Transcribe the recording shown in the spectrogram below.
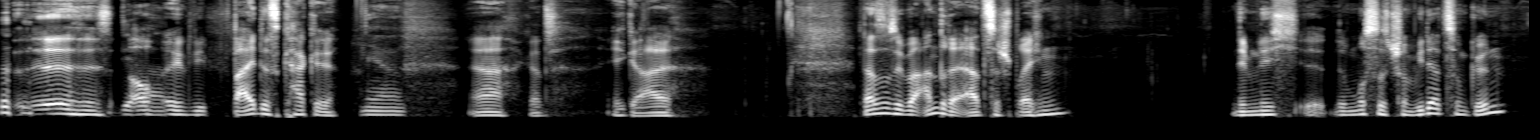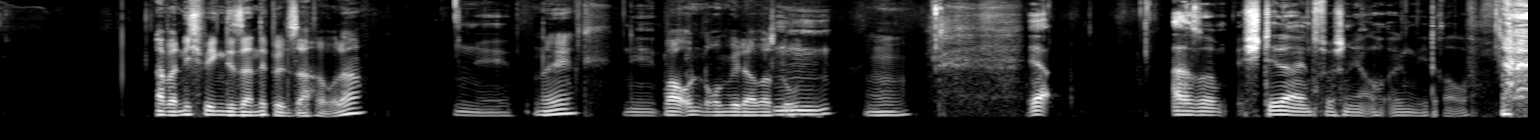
Äh, ist Ja. Auch irgendwie beides Kacke. Ja. Ja, Gott, egal. Lass uns über andere Ärzte sprechen. Nämlich, äh, du musstest schon wieder zum Gyn, aber nicht wegen dieser Nippelsache, oder? Nee, Nee, nee. war untenrum wieder was los. Mhm. Mhm. Also, ich stehe da inzwischen ja auch irgendwie drauf.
